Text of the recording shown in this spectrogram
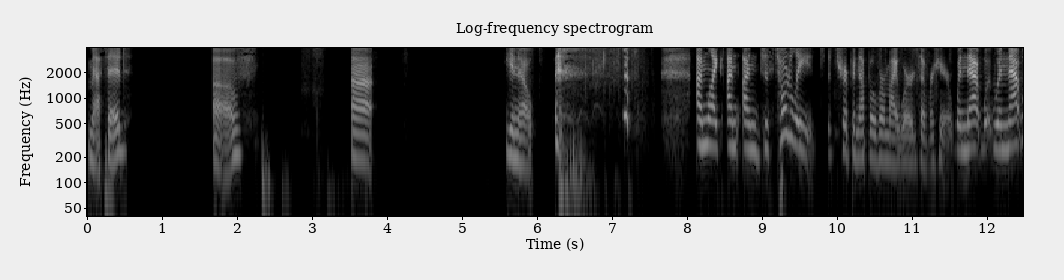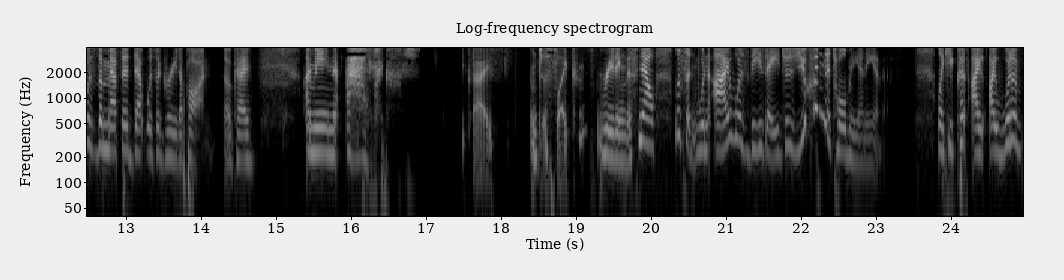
method of, uh, you know, I'm like I'm I'm just totally tripping up over my words over here. When that when that was the method that was agreed upon, okay? I mean, oh my gosh. You guys, I'm just like reading this. Now, listen, when I was these ages, you couldn't have told me any of this. Like you could I I would have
